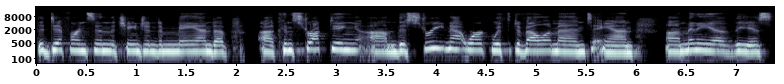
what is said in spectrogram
the difference in the change in demand of uh, constructing um, this street network with development and uh, many of these,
